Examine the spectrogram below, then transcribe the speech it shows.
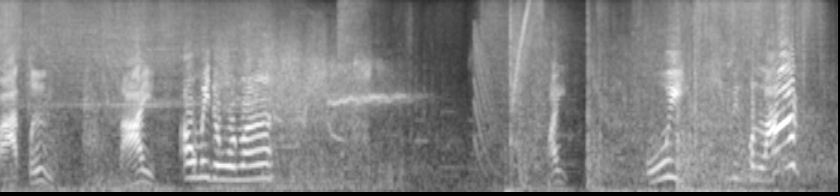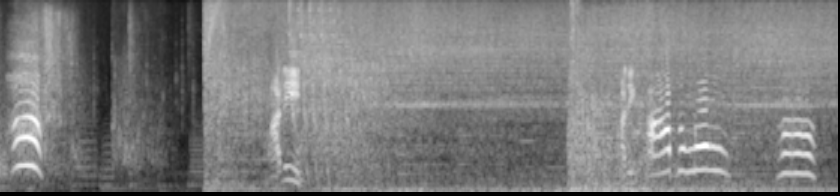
ปาดปึ้งตาย เอาไม่โดนวะ อุ้ยมีคนล้านมาดิมาดิครับน้องๆ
